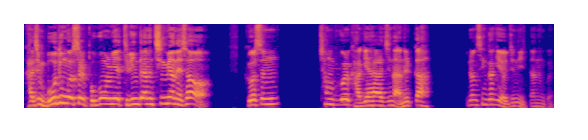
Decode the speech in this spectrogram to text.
가진 모든 것을 복음을 위해 드린다는 측면에서 그것은 천국을 가게 하진 않을까 이런 생각의 여지는 있다는 거예요.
